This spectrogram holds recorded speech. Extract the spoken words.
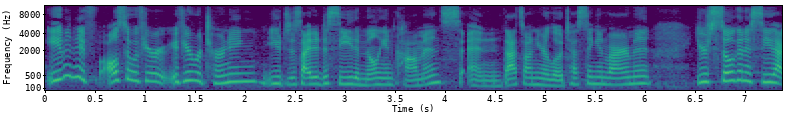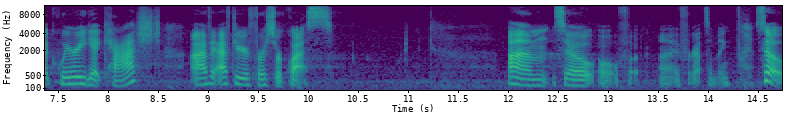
even if also if you're if you're returning, you decided to seed a million comments, and that's on your load testing environment, you're still going to see that query get cached after your first request. Um, so, oh, fuck, I forgot something. So,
